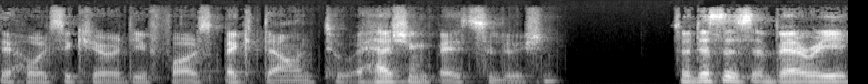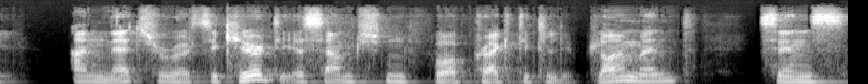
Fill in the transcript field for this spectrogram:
the whole security falls back down to a hashing based solution. So this is a very unnatural security assumption for practical deployment since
